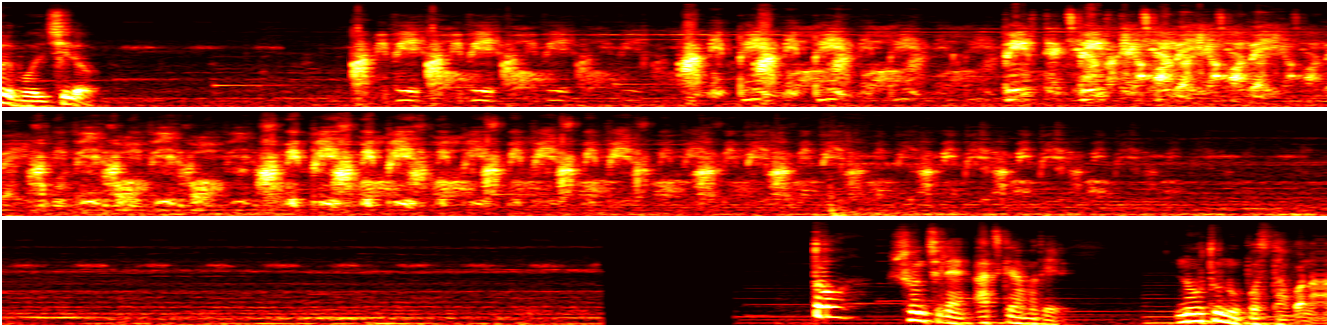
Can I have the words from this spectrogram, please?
করে বলছিল, আমি আমি আমি আমি আমি ফির ফিরতে আমাকে হবে হবে আমি ফির আমি ফিরবো আমি ফির আমি ফির আমি ফির আমি ফির আমি ফির আমি ফির আমি ফির আমি ফির আমি ফির আমি ফির আমি ফির তো শুনছিলেন আজকে আমাদের নতুন উপস্থাপনা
